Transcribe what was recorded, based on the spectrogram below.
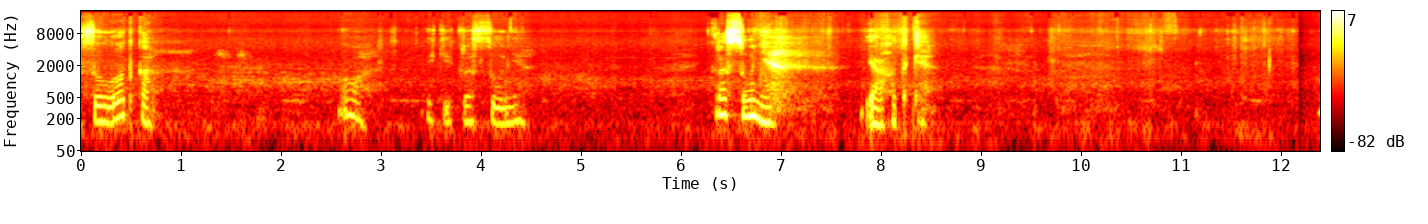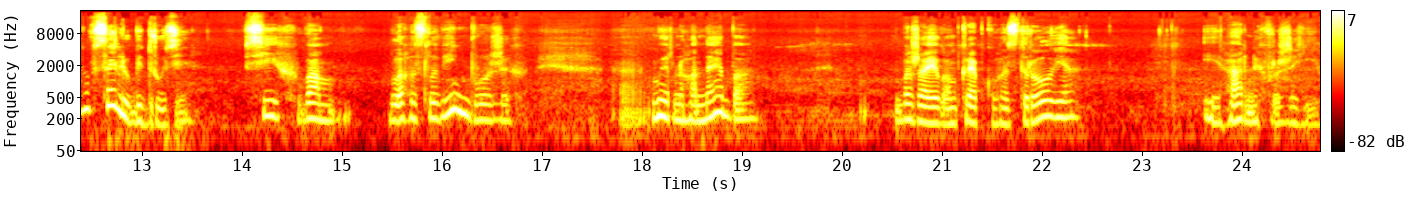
солодка. О, які красуні. Красуні ягодки. Все, любі друзі. Всіх вам благословінь Божих, е, мирного неба. Бажаю вам крепкого здоров'я і гарних врожаїв.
